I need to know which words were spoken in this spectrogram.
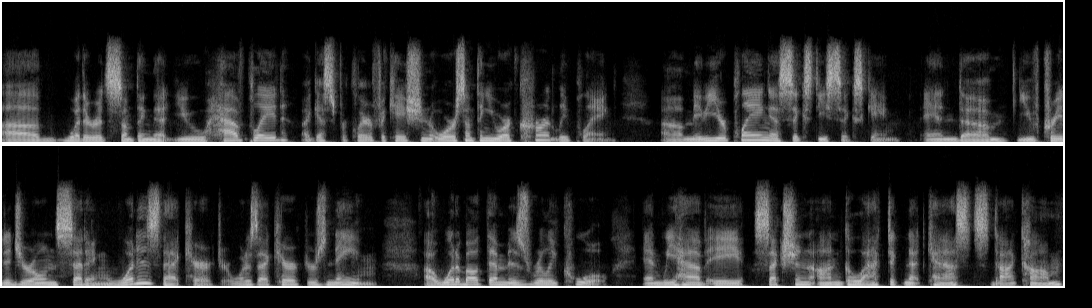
Uh, whether it's something that you have played, I guess for clarification, or something you are currently playing. Uh, maybe you're playing a 66 game and um, you've created your own setting. What is that character? What is that character's name? Uh, what about them is really cool? And we have a section on galacticnetcasts.com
